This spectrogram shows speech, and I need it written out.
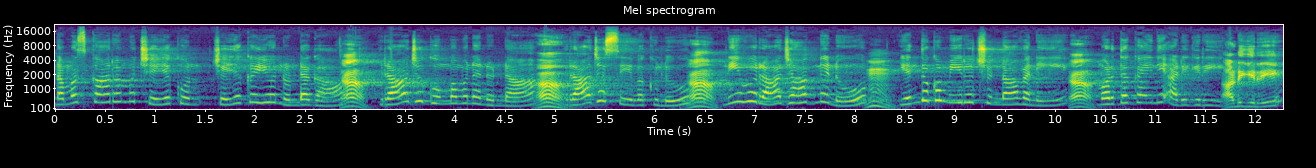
నమస్కారము చేయకు చేయకయు నుండగా. రాజు గుమ్మముననున్న. రాజసేవకులు. నీవు రాజాజ్ఞను. ఎందుకు మీరుచున్నావని. మొర్దకైని అడిగిరి అడిగిరి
